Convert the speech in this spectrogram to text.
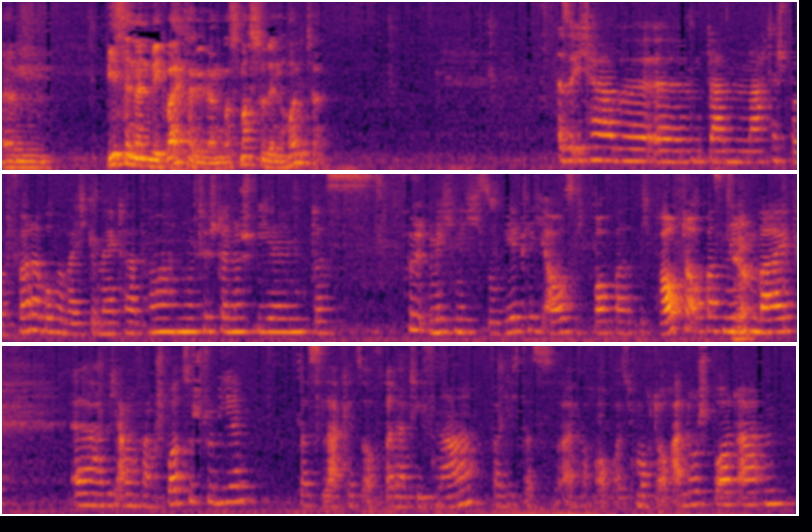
Ähm, wie ist denn dein Weg weitergegangen? Was machst du denn heute? Also ich habe äh, dann nach der Sportfördergruppe, weil ich gemerkt habe, oh, nur Tischtennis spielen, das füllt mich nicht so wirklich aus. Ich, brauch, ich brauchte auch was nebenbei. Ja. Äh, habe ich angefangen, Sport zu studieren das lag jetzt auch relativ nah, weil ich das einfach auch, also ich mochte auch andere Sportarten.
